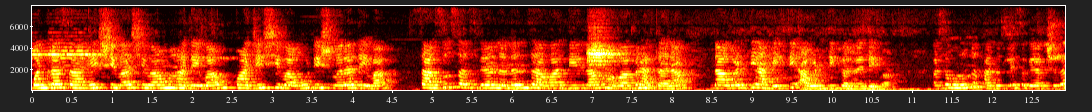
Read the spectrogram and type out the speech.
मंत्र असं आहे शिवा शिवा महादेवा माझी शिवामूठ ईश्वरा देवा सासू सासऱ्या ननन जावा दिरा भावा भ्रातारा नावडती आहे ती आवडती कर रे देवा. असं म्हणून हातातले सगळे अक्षरा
